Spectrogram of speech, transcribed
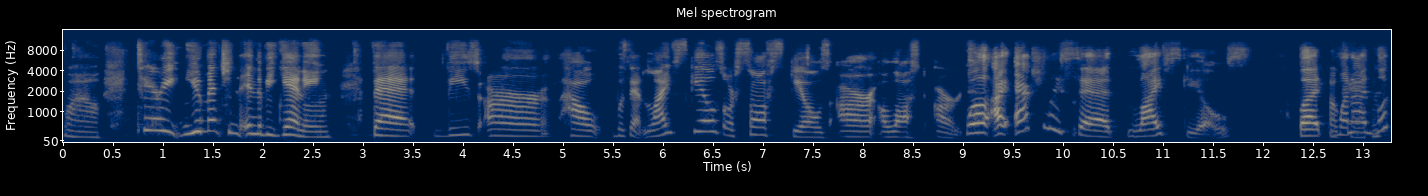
Wow. Terri, you mentioned in the beginning that these are how was that life skills or soft skills are a lost art? Well, I actually said life skills, but okay. when I look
